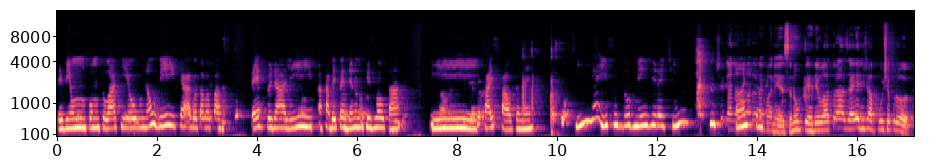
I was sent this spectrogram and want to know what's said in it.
Teve um ponto lá que eu não vi que a água estava perto já ali e acabei perdendo, não quis voltar. E faz falta, né? E é isso, dormir direitinho. Chegar na hora, né, Vanessa? Não perdeu o atraso, aí a gente já puxa pro,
